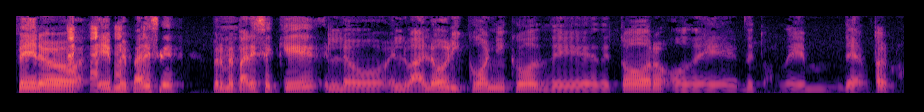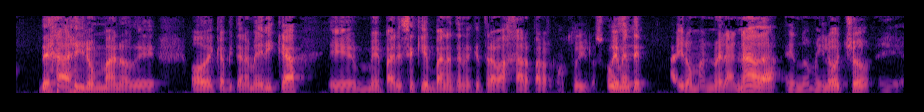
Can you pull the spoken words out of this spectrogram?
Pero eh, me parece, pero me parece que lo, el valor icónico de, de Thor o de, de Thor, de, de, de Iron Man o de, o de Capitán América eh, me parece que van a tener que trabajar para reconstruirlos. Obviamente, Iron Man no era nada en 2008, eh,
